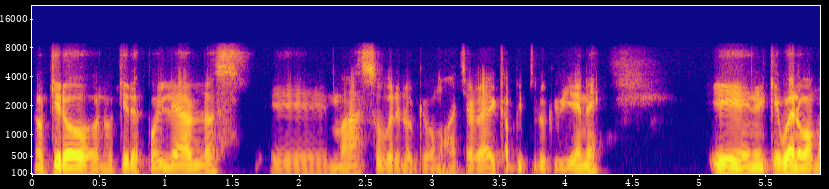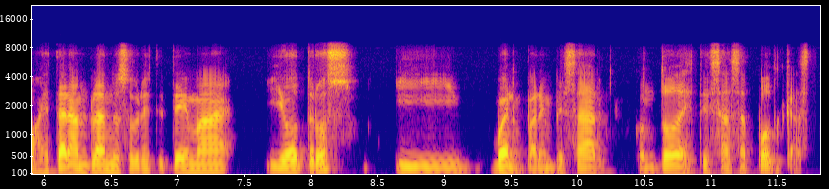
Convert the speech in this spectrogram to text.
no quiero, no quiero spoilearlas eh, más sobre lo que vamos a charlar el capítulo que viene. Eh, en el que, bueno, vamos a estar hablando sobre este tema y otros. Y bueno, para empezar con todo este Sasa Podcast.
